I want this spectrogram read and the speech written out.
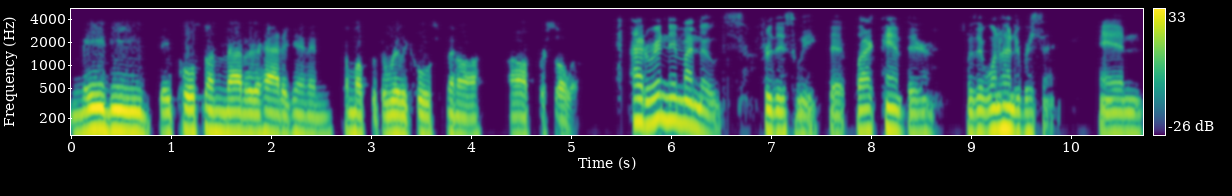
maybe they pull something out of their hat again and come up with a really cool spinoff uh, for Solo. I had written in my notes for this week that Black Panther was at 100%. And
